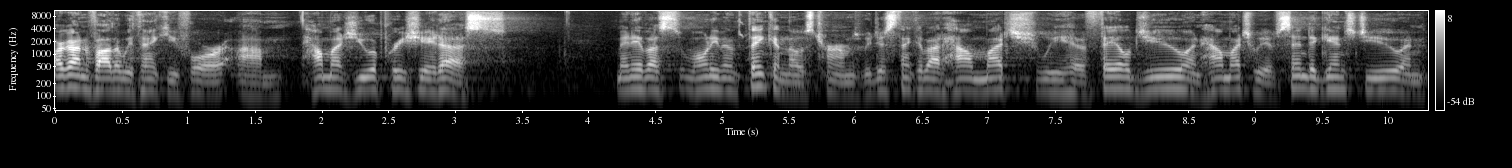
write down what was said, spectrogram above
Our God and Father, we thank you for um, how much you appreciate us Many of us won't even think in those terms. We just think about how much we have failed you and how much we have sinned against you and,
